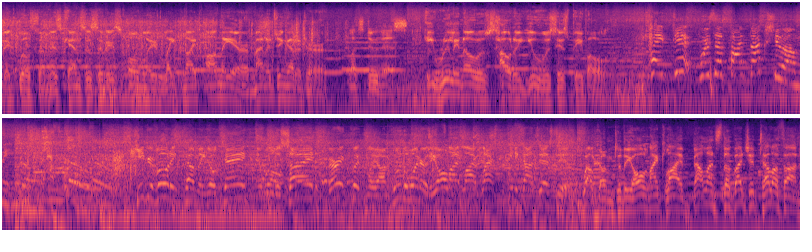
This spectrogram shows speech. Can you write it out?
Dick Wilson is Kansas City's only late night on the air managing editor. Let's do this. He really knows how to use his people. Hey, Dick, where's that five bucks you owe me? Keep your voting coming, okay? And we'll decide very quickly on who the winner of the All Night Live Last Bikini Contest is. Welcome to the All Night Live Balance the Budget Telethon.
